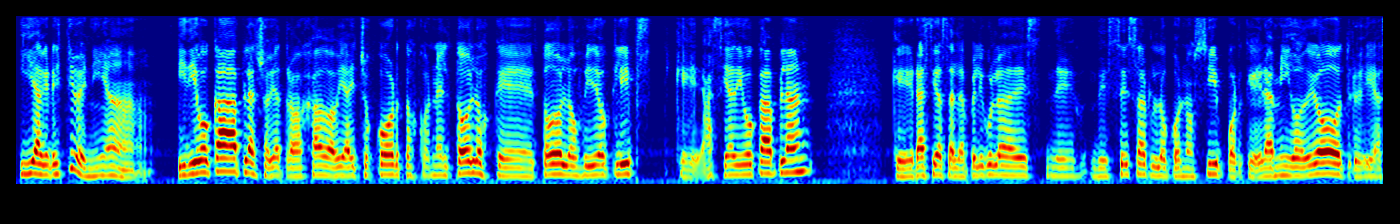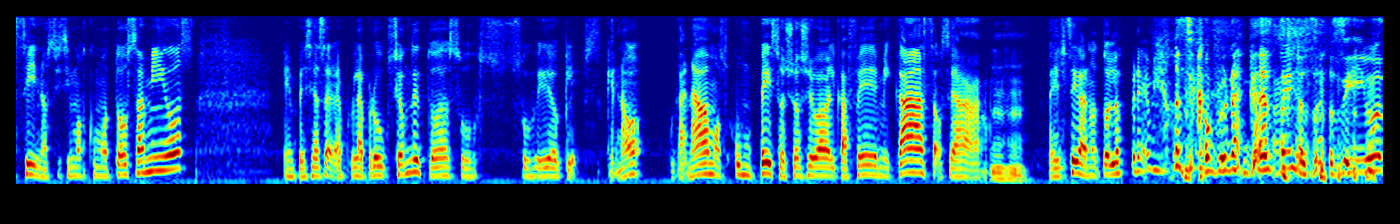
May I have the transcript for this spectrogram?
Y Agresti venía, y Diego Kaplan, yo había trabajado, había hecho cortos con él, todos los que, todos los videoclips que hacía Diego Kaplan, que gracias a la película de, de- de César lo conocí porque era amigo de otro y así nos hicimos como todos amigos. Empecé a hacer la, producción de todos sus, sus videoclips, que no ganábamos un peso, yo llevaba el café de mi casa, o sea, él se ganó todos los premios, se compró una casa y nosotros seguimos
